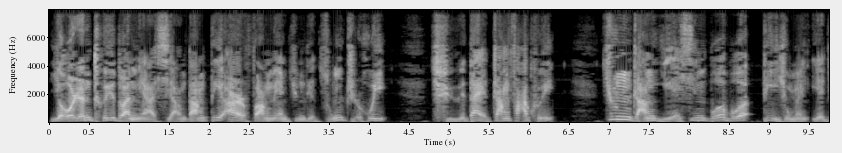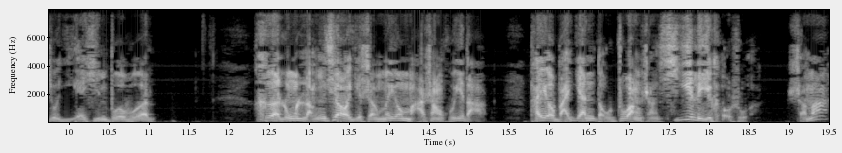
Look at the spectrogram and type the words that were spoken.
有人推断你啊，想当第二方面军的总指挥，取代张发奎。军长野心勃勃，弟兄们也就野心勃勃了。”贺龙冷笑一声，没有马上回答，他又把烟斗装上，吸了一口，说：“什么？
